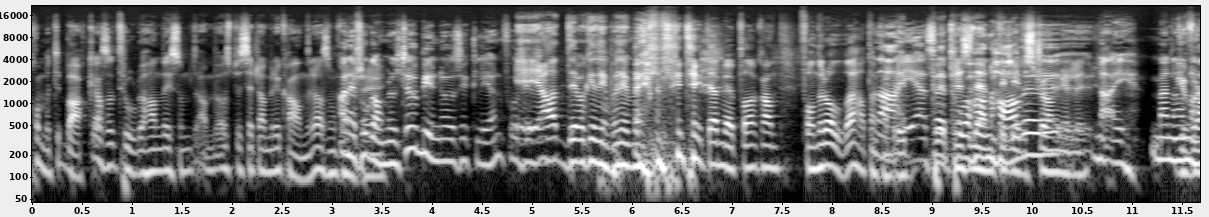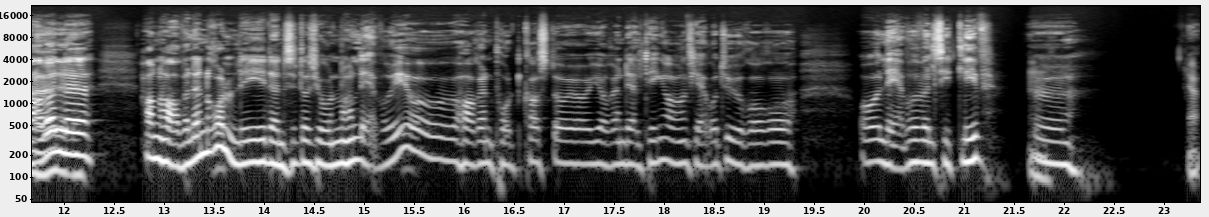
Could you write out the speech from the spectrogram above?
komme tilbake? Altså, tror du han liksom, og Spesielt amerikanere. Som Han er for gammel til å begynne å sykle igjen. Å Ja, det var ikke jeg tenkte på. Jeg tenkte- jeg med på at han kan få en rolle. At han kan bli altså, president i Livestrong. Eller. Nei, men han har, vel, eller- eh, han har vel en rolle i den situasjonen han lever i, og har en podkast og gjør en del ting, arrangerer turer og, og lever vel sitt liv. Eh, Ja.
